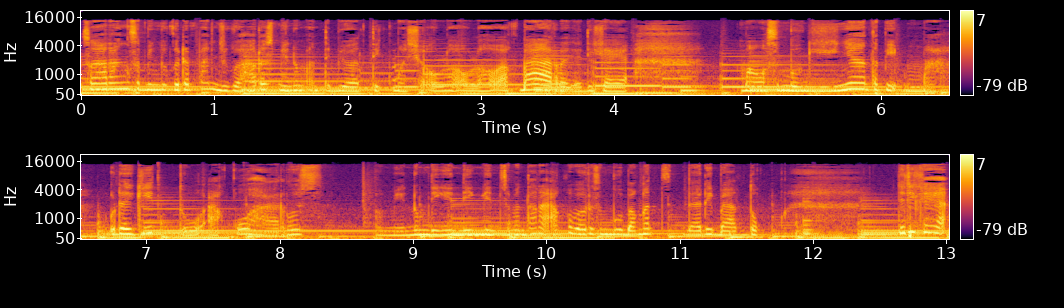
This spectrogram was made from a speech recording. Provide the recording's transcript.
Sekarang seminggu ke depan juga harus minum antibiotik masya allah allahu akbar. Jadi kayak mau sembuh giginya tapi emah udah gitu aku harus minum dingin-dingin. Sementara aku baru sembuh banget dari batuk. Jadi kayak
